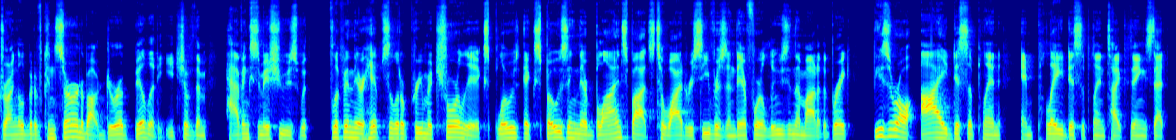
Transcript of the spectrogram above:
drawing a little bit of concern about durability. Each of them having some issues with flipping their hips a little prematurely, exposing their blind spots to wide receivers, and therefore losing them out of the break. These are all eye discipline and play discipline type things that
